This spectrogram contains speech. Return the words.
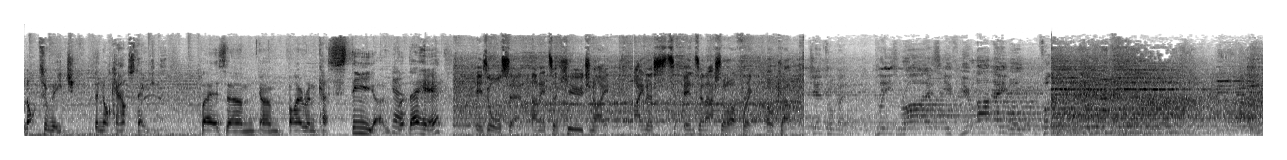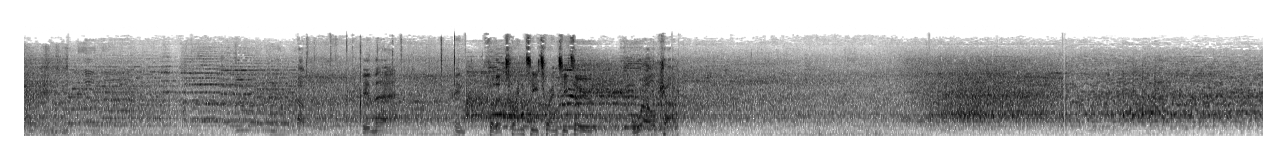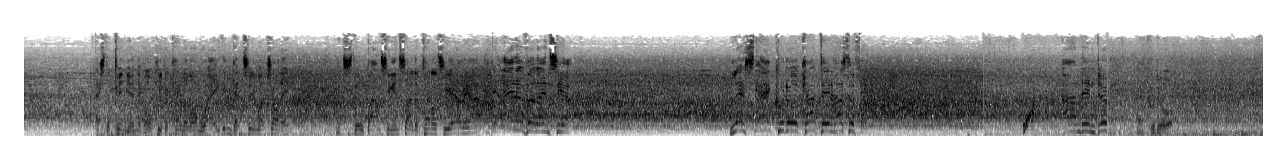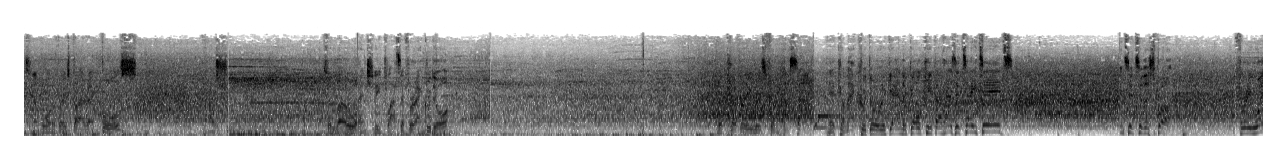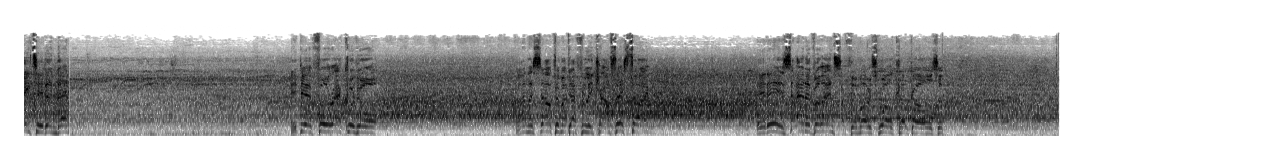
not to reach the knockout stages. Players um, um, Byron Castillo, Yeah. but they're here. is all set, and it's a huge night. Finest international offering World Cup. Gentlemen, please rise if you are able for the... in there in, for the 2022 World Cup. Estupiñán, the goalkeeper came a long way, didn't get too much on it. It's still bouncing inside the penalty area. Enner Valencia. Les Ecuador captain has the and in do Ecuador. It's another one of those direct balls. Sh- It's a low, eventually platter for Ecuador. Recovery was from Hassan. Here come Ecuador again. The goalkeeper hesitated. Into to the spot. For he waited and then. Did for Ecuador. And the South America definitely counts this time. It is Enner Valencia, the most World Cup goals.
